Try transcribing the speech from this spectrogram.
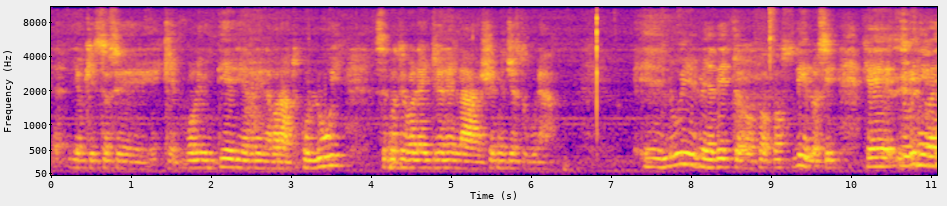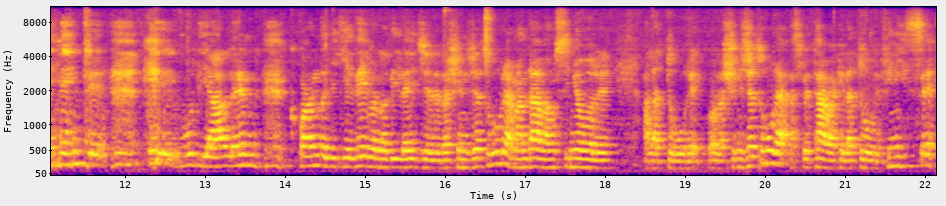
eh, gli ho chiesto se che volentieri avrei lavorato con lui, se potevo leggere la sceneggiatura. E lui mi ha detto, posso dirlo sì, che gli veniva in mente che Woody Allen quando gli chiedevano di leggere la sceneggiatura mandava un signore all'attore con la sceneggiatura, aspettava che l'attore finisse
